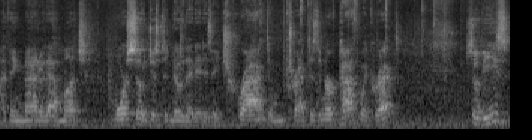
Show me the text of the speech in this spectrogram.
I think, matter that much. More so just to know that it is a tract, and tract is a nerve pathway, correct? So these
